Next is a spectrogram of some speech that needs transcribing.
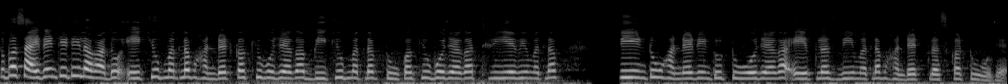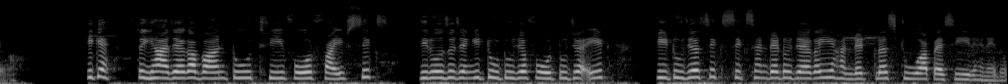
तो बस आइडेंटिटी लगा दो। ए क्यूब मतलब हंड्रेड का क्यूब हो जाएगा बी क्यूब मतलब टू का क्यूब हो जाएगा थ्री ए बी मतलब three into hundred into two हो जाएगा ए प्लस बी मतलब हंड्रेड प्लस का टू हो जाएगा। ठीक है? तो यहाँ आ जाएगा one two three four five six zeros हो जाएँगी टू टू जा फोर टू जा एट थ्री टू जा सिक्स सिक्स हंड्रेड हो जाएगा, ये हंड्रेड प्लस टू आप ऐसे ही रहने दो।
